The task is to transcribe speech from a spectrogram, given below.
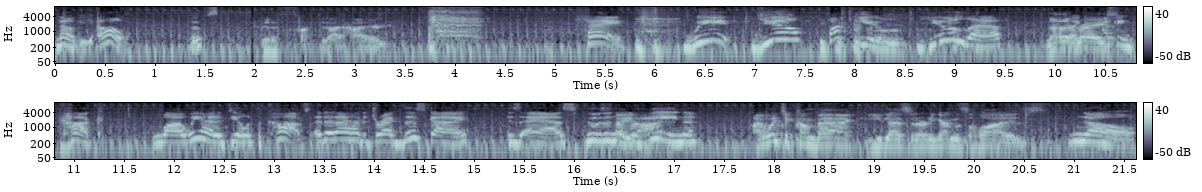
No, the oh. Oops. Who the fuck did I hire? Hey, we, you, fuck you. You left Another like a race. fucking cuck. while we had to deal with the cops, and then I had to drag this guy, his ass, who was in the Hey, ravine. I went to come back. You guys had already gotten the supplies. No,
